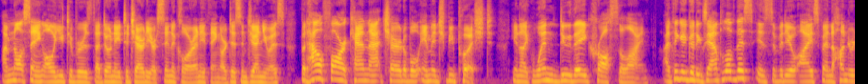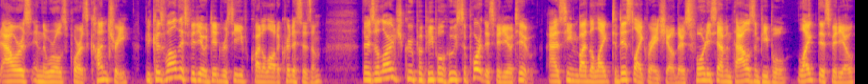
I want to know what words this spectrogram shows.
I'm not saying all YouTubers that donate to charity are cynical or anything or disingenuous, but how far can that charitable image be pushed? you know, like when do they cross the line? I think a good example of this is the video I spend 100 hours in the world's poorest country, because while this video did receive quite a lot of criticism, there's a large group of people who support this video too, as seen by the like to dislike ratio. There's 47,000 people liked this video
